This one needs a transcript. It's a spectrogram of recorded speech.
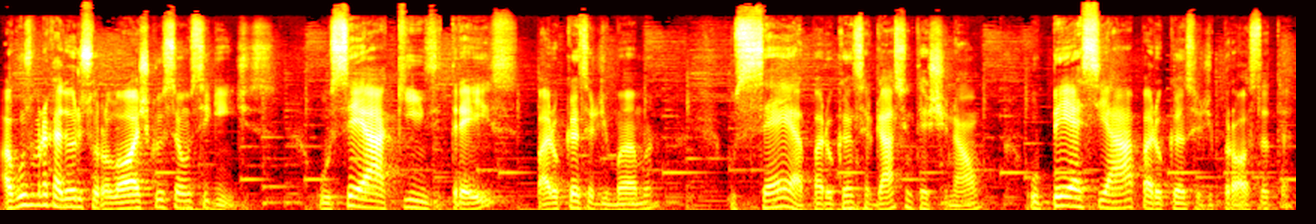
Alguns marcadores sorológicos são os seguintes: o CA15-3 para o câncer de mama, o CEA para o câncer gastrointestinal, o PSA para o câncer de próstata,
